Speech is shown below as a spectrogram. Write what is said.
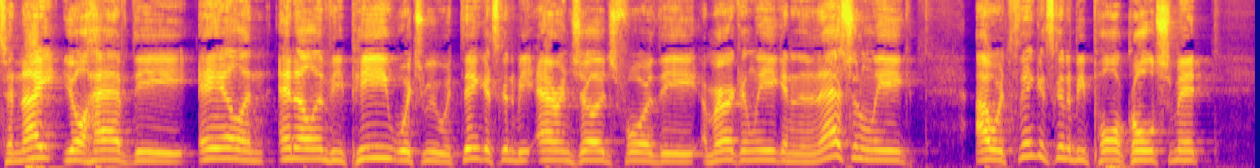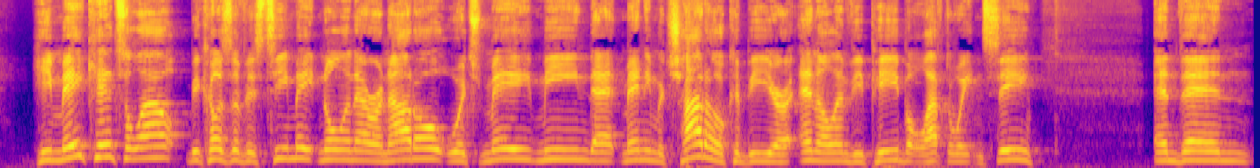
Tonight you'll have the AL and NL MVP, which we would think it's going to be Aaron Judge for the American League, and in the National League, I would think it's going to be Paul Goldschmidt. He may cancel out because of his teammate Nolan Arenado, which may mean that Manny Machado could be your NL MVP, but we'll have to wait and see. And then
